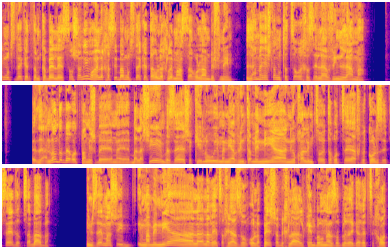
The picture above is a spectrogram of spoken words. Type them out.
מוצדקת, אתה מקבל עשר שנים, או אין לך סיבה מוצדקת, אתה הולך למאסר עולם בפנים. למה יש לנו את הצורך הזה להבין למה? זה, אני לא מדבר עוד פעם, יש בלשים וזה, שכאילו אם אני אבין את המניע, אני אוכל למצוא את הרוצח וכל זה. בסדר, סבבה. אם זה מה ש... אם המניע ל... לרצח יעזור, או לפשע בכלל, כן, בואו נעזוב לרגע רציחות.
